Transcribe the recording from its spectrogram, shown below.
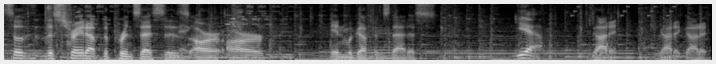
so the, the straight up the princesses are are in MacGuffin status. Yeah. Got it. Got it. Got it.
